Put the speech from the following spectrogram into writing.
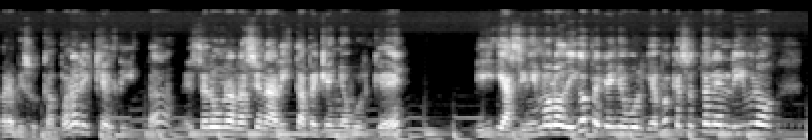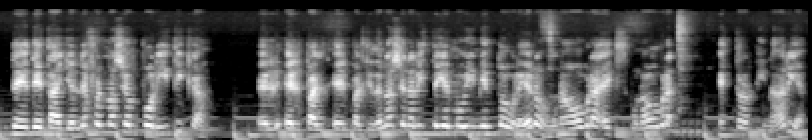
pero el Campos no era izquierdista. Ese era una nacionalista pequeño burgués. Y, así mismo lo digo, pequeño burgués, porque eso está en el libro de, taller de formación política. El, Partido Nacionalista y el Movimiento Obrero, una obra, una obra extraordinaria.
